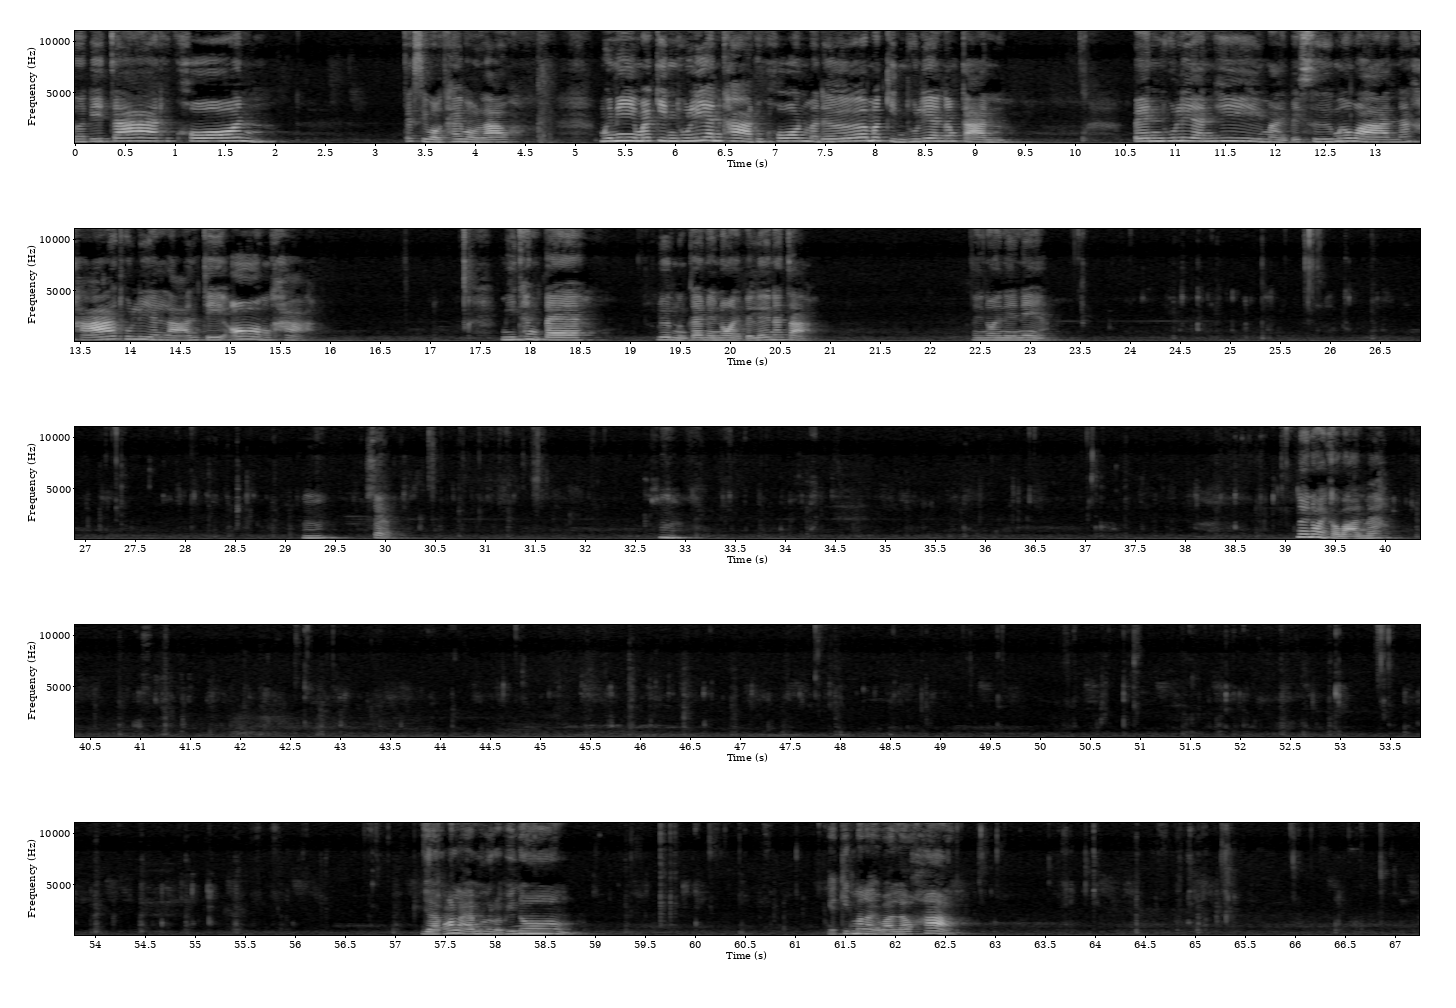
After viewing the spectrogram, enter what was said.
สวัสดีจ้าทุกคนแจ็คสีบอกไทยบอกลาวมื้อนี้มากินทุเรียนค่ะ ทุกคนมาเด้อมากินทุเรียนน้ำกัน เป็นทุเรียนที่ใหม่ไปซื้อเมื่อวานนะคะ ทุเรียนร้านเจ๊อ้อมค่ะ มีทั้งแต่เริ่มตั้งแต่หน้อยๆไปเลยนะจ๊ะหน้อยๆแน่ๆอืม แสบอืมหน่อยๆกับหวานไหมอยากมาหลายมือเหรอพี่น้อง อยากินมาหลายวันแล้วค่ะ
